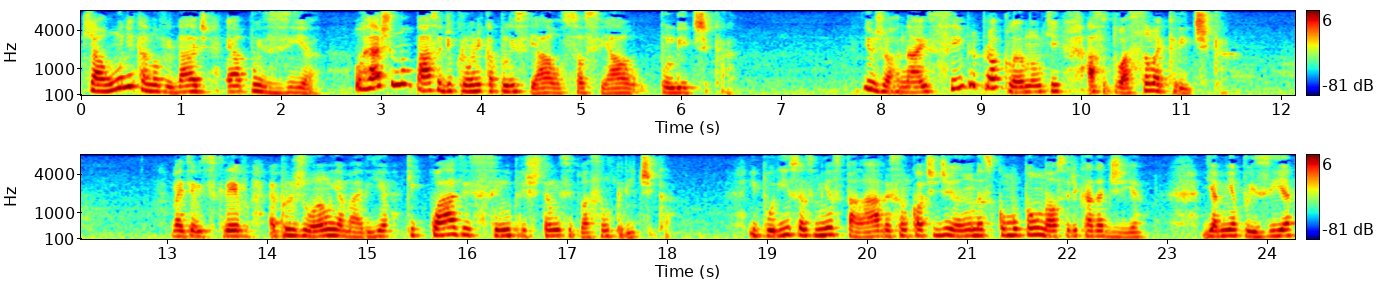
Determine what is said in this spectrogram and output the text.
que a única novidade é a poesia. O resto não passa de crônica policial, social, política. E os jornais sempre proclamam que a situação é crítica. Mas eu escrevo é para o João e a Maria, que quase sempre estão em situação crítica. E por isso as minhas palavras são cotidianas como o pão nosso de cada dia. E a minha poesia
